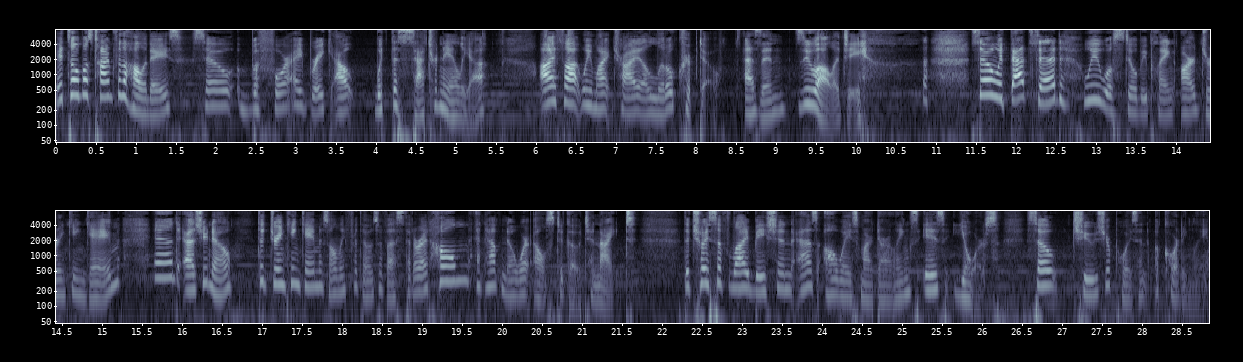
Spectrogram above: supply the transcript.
it's almost time for the holidays, so before I break out with the Saturnalia, I thought we might try a little crypto, as in zoology. so, with that said, we will still be playing our drinking game, and as you know, the drinking game is only for those of us that are at home and have nowhere else to go tonight. The choice of libation, as always, my darlings, is yours. So choose your poison accordingly.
